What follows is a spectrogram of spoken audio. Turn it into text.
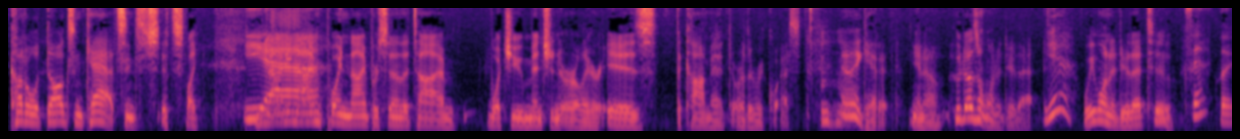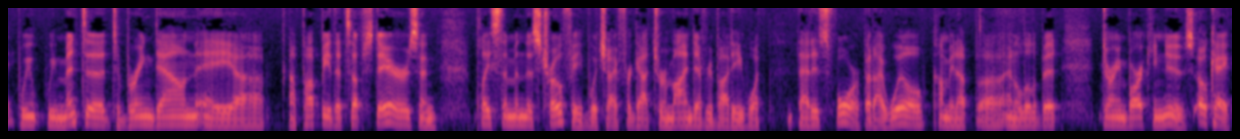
cuddle with dogs and cats. It's, it's like Yeah. ninety nine point nine percent of the time, what you mentioned earlier is the comment or the request. And I get it. You know, who doesn't want to do that? Mm-hmm. Yeah. we want to do that too. Exactly. We we meant to to bring down a uh, a puppy that's upstairs and place them in this trophy, which I forgot to remind everybody what that is for. But I will coming up uh, in a little bit during Barking News. Okay,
